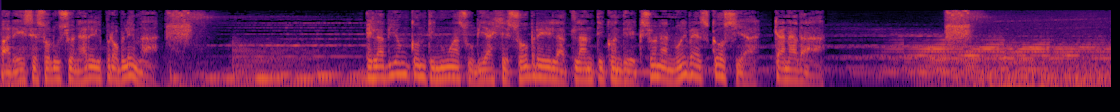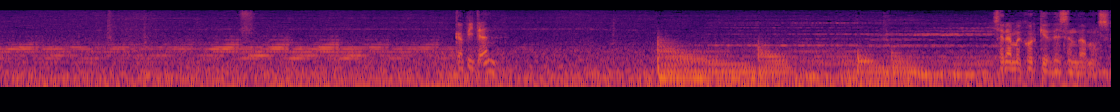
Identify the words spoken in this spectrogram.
Parece solucionar el problema. El avión continúa su viaje sobre el Atlántico en dirección a Nueva Escocia, Canadá. Capitán. Será mejor que descendamos.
